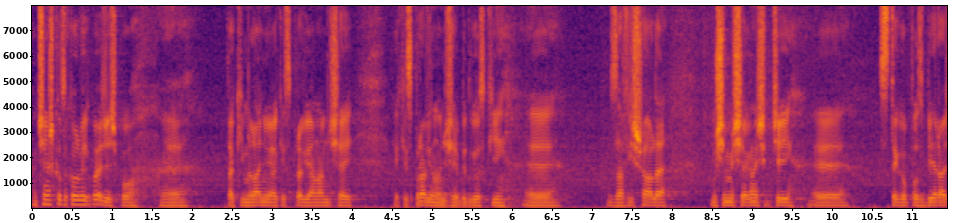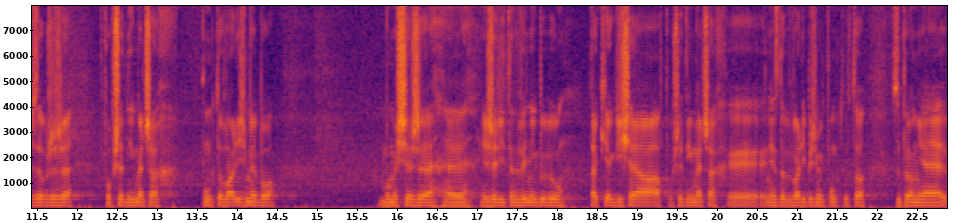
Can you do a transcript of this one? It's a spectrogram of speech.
No ciężko cokolwiek powiedzieć po e, takim laniu, jakie sprawiła nam dzisiaj, jakie sprawił nam dzisiaj Bydgoski e, Zawisza, ale musimy się jak najszybciej e, z tego pozbierać. Dobrze, że w poprzednich meczach punktowaliśmy, bo, bo myślę, że jeżeli ten wynik by był taki jak dzisiaj, a w poprzednich meczach nie zdobywalibyśmy punktów, to zupełnie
